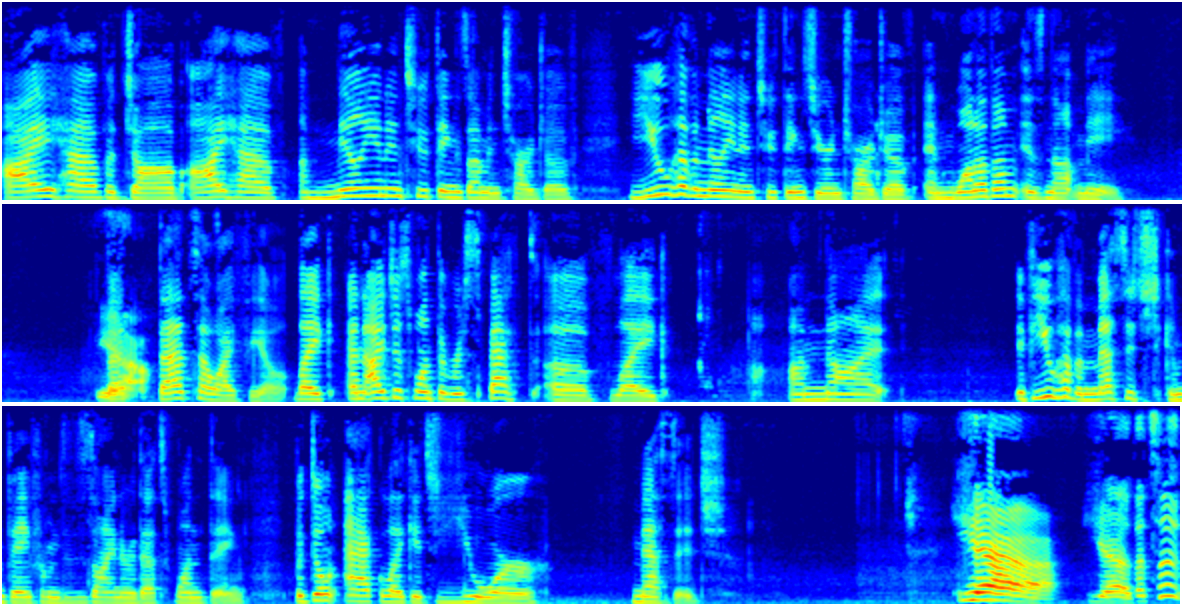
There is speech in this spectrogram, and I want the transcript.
I have a job. I have a million and two things I'm in charge of. You have a million and two things you're in charge of, and one of them is not me. yeah. That, that's how I feel. Like, and I just want the respect of like, I'm not. If you have a message to convey from the designer, that's one thing, but don't act like it's your message. Yeah, yeah, that's a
